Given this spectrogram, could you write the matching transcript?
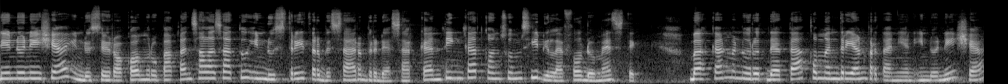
Di Indonesia, industri rokok merupakan salah satu industri terbesar berdasarkan tingkat konsumsi di level domestik. Bahkan menurut data Kementerian Pertanian Indonesia,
